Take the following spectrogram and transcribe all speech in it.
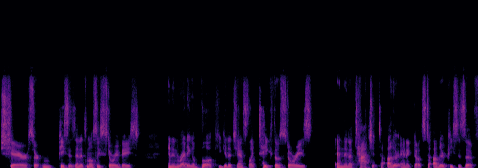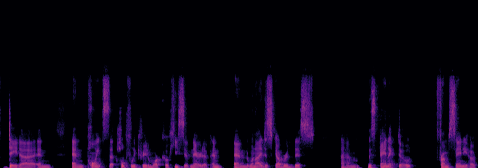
share certain pieces. And it's mostly story based. And in writing a book, you get a chance to like take those stories and then attach it to other anecdotes, to other pieces of data and and points that hopefully create a more cohesive narrative. And and when I discovered this um, this anecdote from Sandy Hook,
